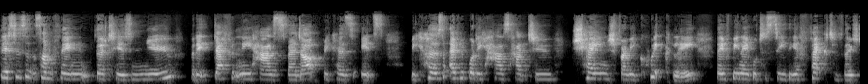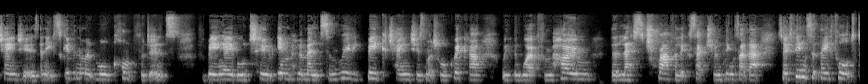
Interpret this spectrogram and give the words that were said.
This isn't something that is new, but it definitely has sped up because it's because everybody has had to change very quickly, they've been able to see the effect of those changes and it's given them more confidence for being able to implement some really big changes much more quicker with the work from home, the less travel, etc., and things like that. So things that they thought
